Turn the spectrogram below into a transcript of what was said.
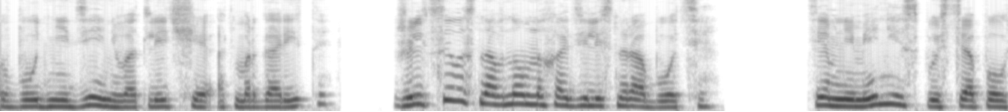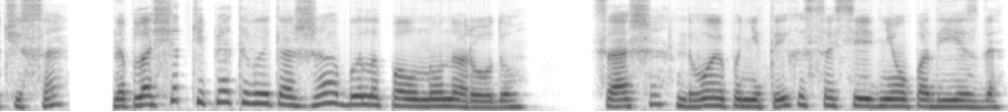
В будний день, в отличие от Маргариты, жильцы в основном находились на работе. Тем не менее, спустя полчаса на площадке пятого этажа было полно народу. Саша, двое понятых из соседнего подъезда,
